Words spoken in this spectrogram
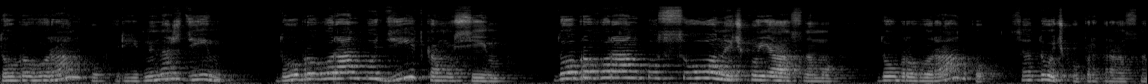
Доброго ранку, рідний наш дім. Доброго ранку діткам усім. Доброго ранку, сонечку ясному. Доброго ранку, садочку прекрасному.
